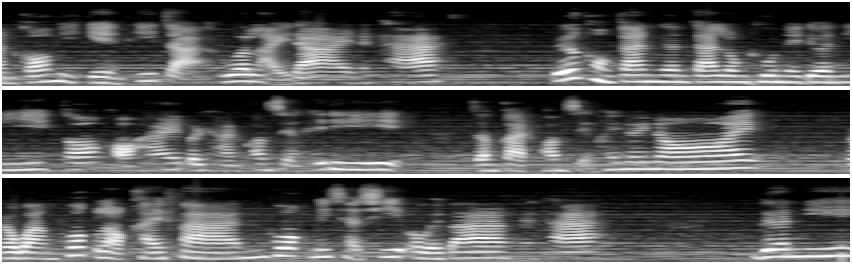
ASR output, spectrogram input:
มันก็มีเกณฑ์ที่จะรั่วไหลได้นะคะ เรื่องของการเงินการลงทุนในเดือนนี้ก็ขอให้บริหารความเสี่ยงให้ดีจำกัดความเสี่ยงให้น้อยๆ ระวังพวกหลอกขายฝัน พวกมิจฉาชีพเอาไว้บ้างนะคะ เดือนนี้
